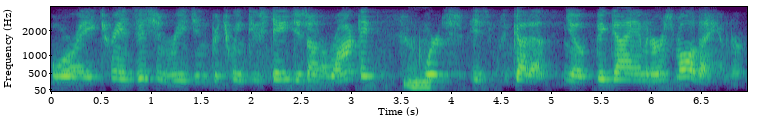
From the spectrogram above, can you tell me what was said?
or a transition region between two stages on a rocket mm-hmm. where it's, it's got a you know big diameter or small diameter.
